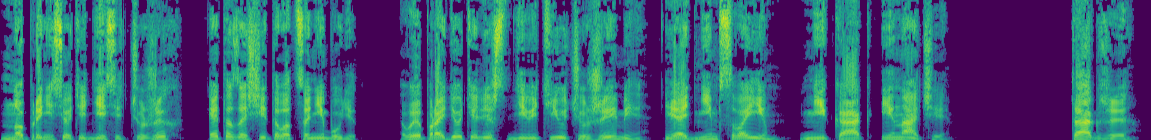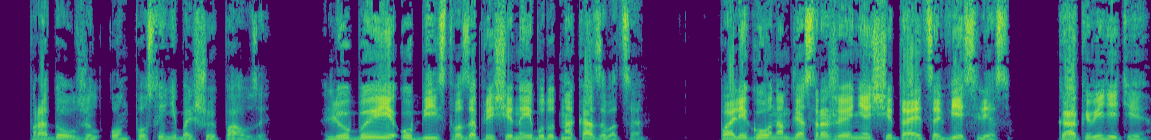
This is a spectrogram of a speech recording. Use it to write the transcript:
но принесете 10 чужих, это засчитываться не будет. Вы пройдете лишь с девятью чужими и одним своим, никак иначе. Также, продолжил он после небольшой паузы, любые убийства запрещены и будут наказываться. Полигоном для сражения считается весь лес. Как видите,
